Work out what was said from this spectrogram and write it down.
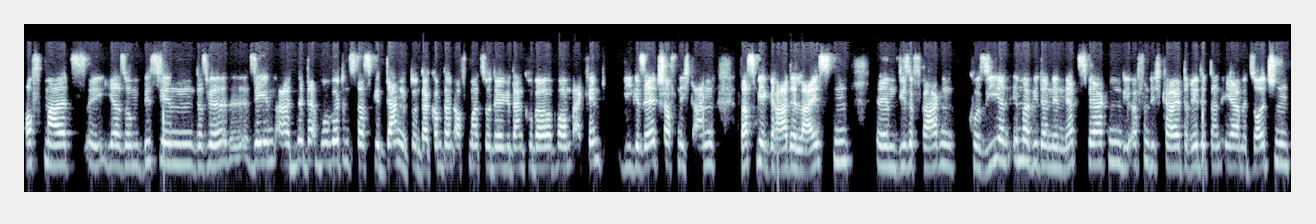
oftmals äh, ja so ein bisschen, dass wir äh, sehen, ah, wo wird uns das gedankt? Und da kommt dann oftmals so der Gedanke rüber, warum erkennt die Gesellschaft nicht an, was wir gerade leisten? Ähm, diese Fragen kursieren immer wieder in den Netzwerken. Die Öffentlichkeit redet dann eher mit solchen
